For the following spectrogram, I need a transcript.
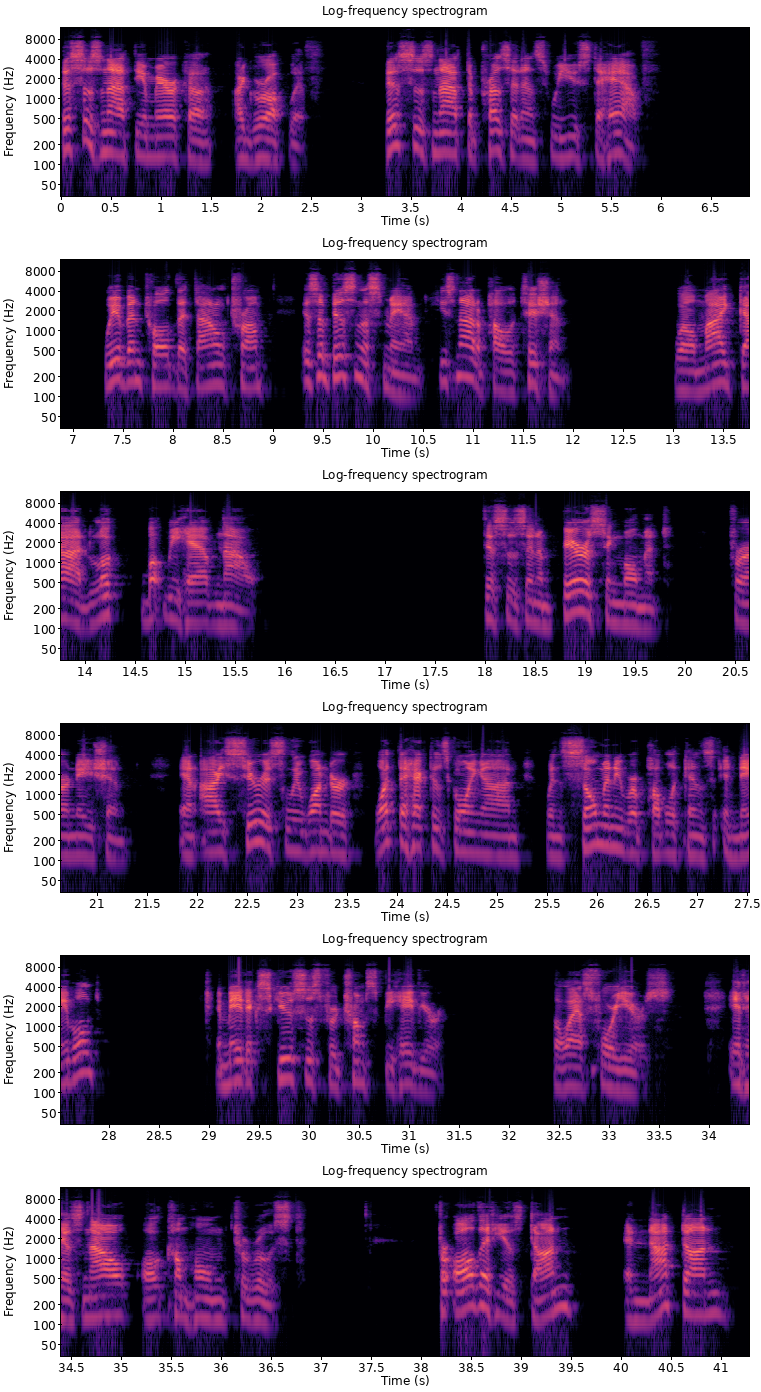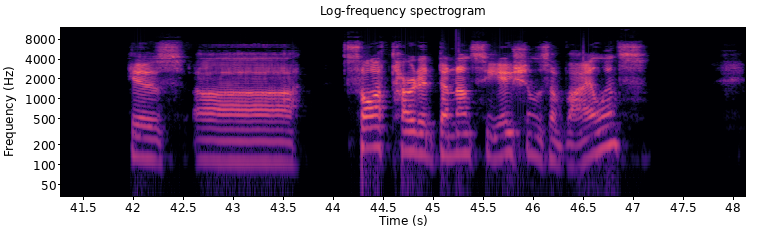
This is not the America I grew up with. This is not the presidents we used to have. We have been told that Donald Trump is a businessman. He's not a politician. Well, my God, look what we have now. This is an embarrassing moment for our nation. And I seriously wonder what the heck is going on when so many Republicans enabled and made excuses for Trump's behavior the last four years. It has now all come home to roost for all that he has done and not done, his uh, soft hearted denunciations of violence,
